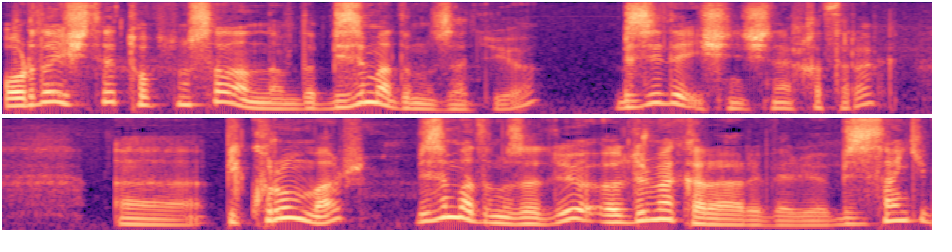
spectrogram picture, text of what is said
Orada işte toplumsal anlamda bizim adımıza diyor, bizi de işin içine katarak e, bir kurum var. Bizim adımıza diyor öldürme kararı veriyor. Biz sanki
